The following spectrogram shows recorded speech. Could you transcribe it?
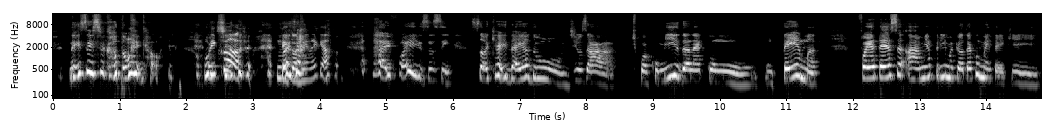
Nem sei se ficou tão legal. O ficou, título, mas, ficou bem legal. Aí foi isso, assim. Só que a ideia do, de usar, tipo, a comida, né, como um tema, foi até essa, a minha prima, que eu até comentei que,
